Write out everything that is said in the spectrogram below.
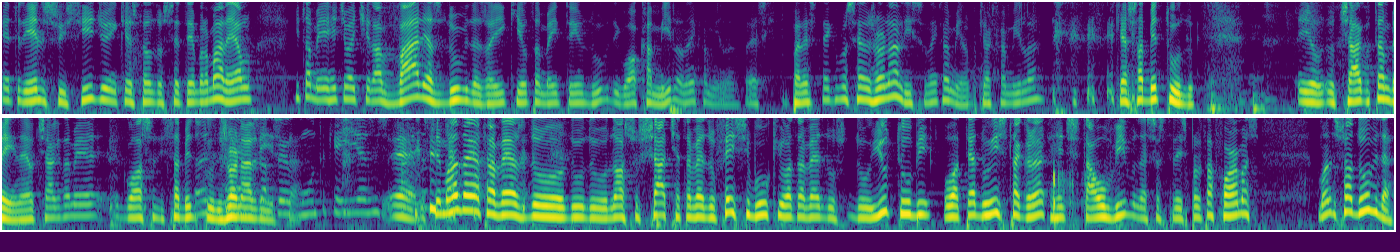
Entre eles, suicídio em questão do setembro amarelo. E também a gente vai tirar várias dúvidas aí, que eu também tenho dúvida, igual a Camila, né, Camila? Parece, que, parece até que você é jornalista, né, Camila? Porque a Camila quer saber tudo. E o, Thiago também, né? O Thiago também gosta de saber então, tudo, jornalista. pergunta que aí a gente é, Você manda aí através do, do, do, nosso chat, através do Facebook, ou através do, do YouTube, ou até do Instagram, que a gente está ao vivo nessas três plataformas. Manda sua dúvida.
